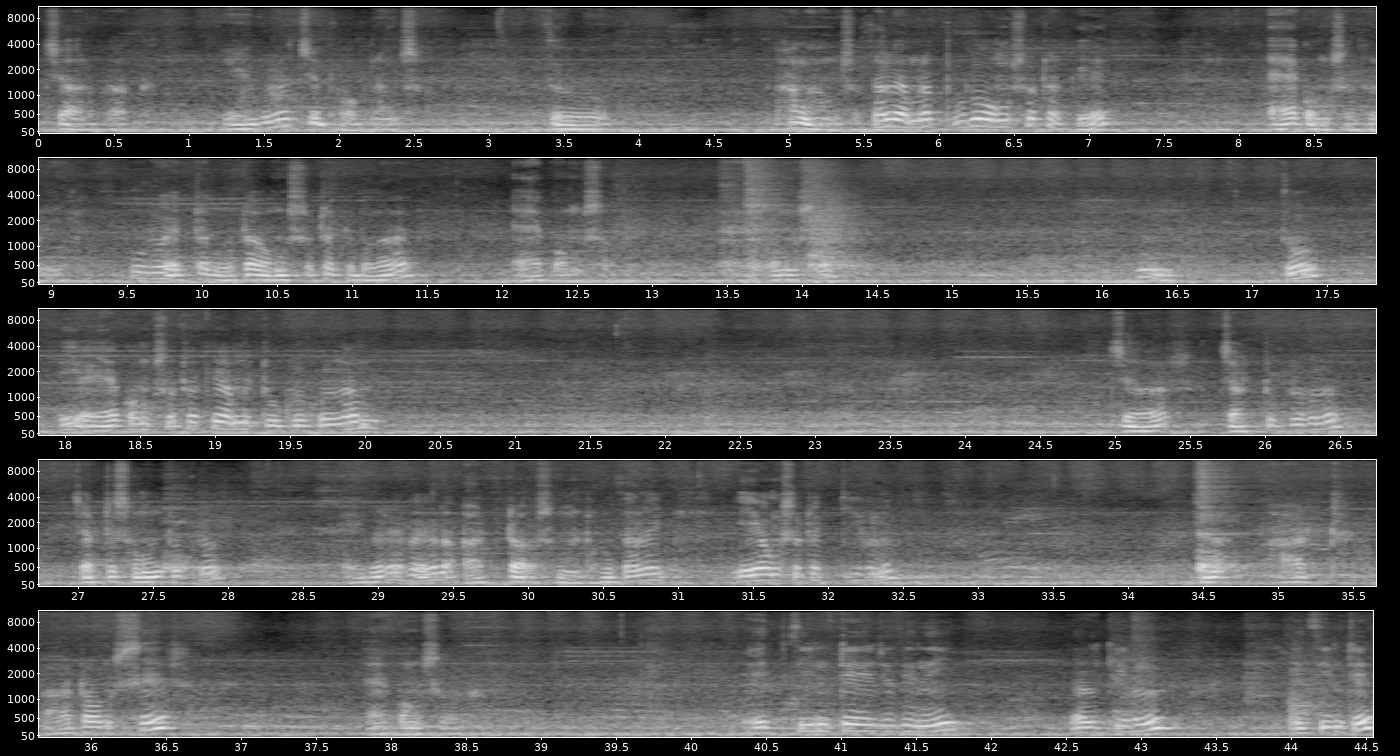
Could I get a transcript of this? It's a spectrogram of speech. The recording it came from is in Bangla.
চার ভাগ। এইগুলো হচ্ছে ভগ্নাংশ। তো ভাঙা অংশ। তাহলে আমরা পুরো অংশটাকে এক অংশ ধরি। পুরো একটা গোটা অংশটাকে বলা হয় এক অংশ। এক অংশ। হুম। তো এই এক অংশটাকে আমি টুকরো করলাম। চার চার টুকরো হলো, চারটে সমান টুকরো। এবারে হয়ে গেলো আটটা সমান টুকরো। তাহলে এই অংশটা কি হলো? আট আট অংশের এক অংশ। হলো এই তিনটে যদি নিই, তাহলে কী হলো? এই তিনটে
